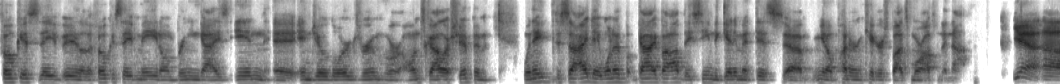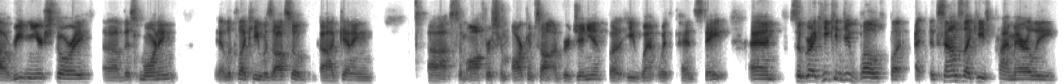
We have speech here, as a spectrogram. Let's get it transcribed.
focus they've you know the focus they've made on bringing guys in uh, in Joe Lorig's room who are on scholarship and when they decide they want a guy Bob they seem to get him at this uh, you know punter and kicker spots more often than not. Yeah, uh, reading your story uh, this morning, it looked like he was also uh, getting uh, some offers from Arkansas and Virginia, but he went with Penn State. And so, Greg, he can do both, but it sounds like he's primarily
